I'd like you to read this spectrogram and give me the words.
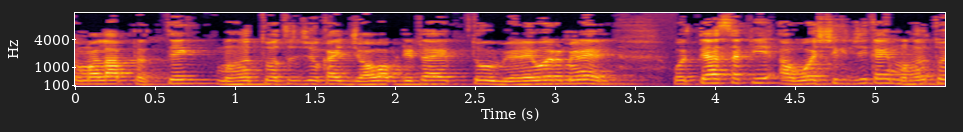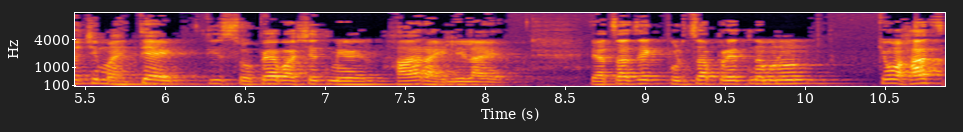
तुम्हाला प्रत्येक महत्त्वाचा जो काही जॉब अपडेट आहे तो वेळेवर मिळेल व त्यासाठी आवश्यक जी काही महत्त्वाची माहिती आहे ती सोप्या भाषेत मिळेल हा राहिलेला आहे. याचाच एक पुढचा प्रयत्न म्हणून किंवा हाच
